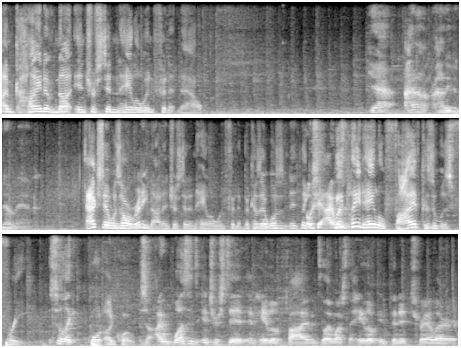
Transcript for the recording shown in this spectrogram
I'm kind of not interested in Halo Infinite now. yeah i don't i don't even know man Actually, I was already not interested in Halo Infinite because I wasn't like Oh, see, I wasn't- played Halo 5 because it was free, so like quote unquote. So I wasn't interested in Halo 5 until I watched the Halo Infinite trailer.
